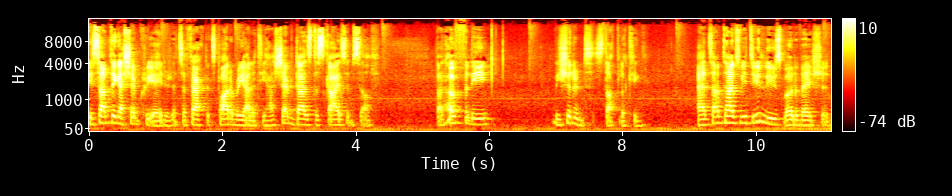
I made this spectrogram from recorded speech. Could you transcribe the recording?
is something Hashem created. It's a fact, it's part of reality. Hashem does disguise himself. But hopefully, we shouldn't stop looking. And sometimes we do lose motivation.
